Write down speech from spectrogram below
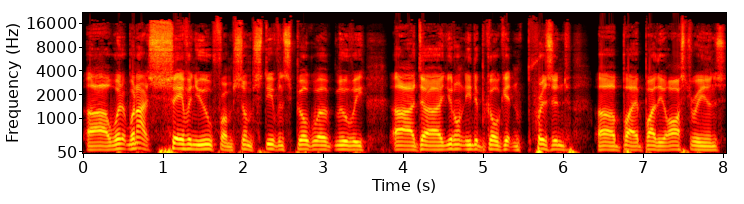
Uh, we're, we're, not saving you from some Steven Spielberg movie. Uh, you don't need to go get imprisoned uh, by by the Austrians.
